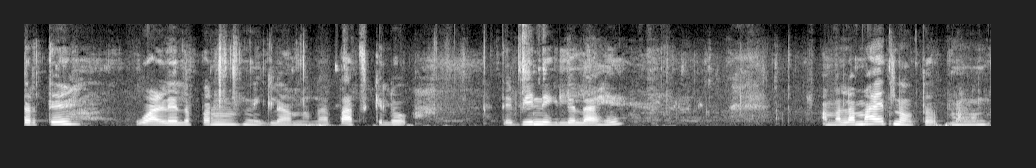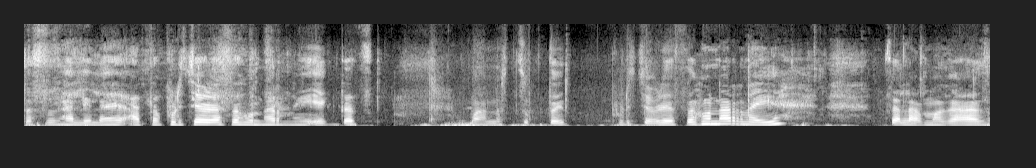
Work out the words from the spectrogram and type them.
तर ते वाळलेलं पण निघलं आम्हाला. पाच किलो ते बी निघलेलं आहे. आम्हाला माहीत नव्हतं म्हणून तसं झालेलं आहे. आता पुढच्या वेळी असं होणार नाही. एकदाच माणूस चुकतो आहे पुढच्या वेळी असं होणार नाही. चला मग आज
